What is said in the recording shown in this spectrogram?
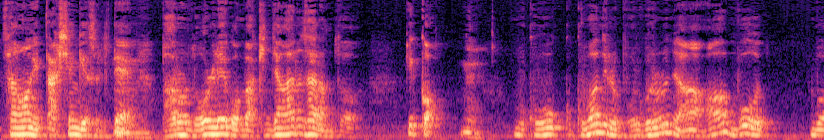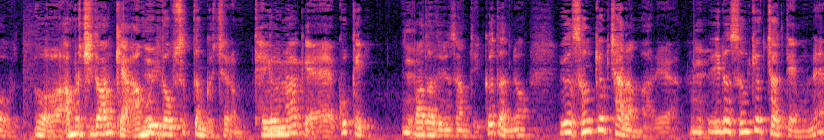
상황이 딱 생겼을 때 음. 바로 놀래고 막 긴장하는 사람도 있고 네. 뭐 그, 그, 그만 일을 뭘 그러느냐 아, 뭐, 뭐 어, 아무렇지도 않게 아무 네. 일도 없었던 것처럼 태연하게 그렇게 네. 받아들이는 사람도 있거든요 이건 성격차란 말이에요 네. 이런 성격차 때문에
